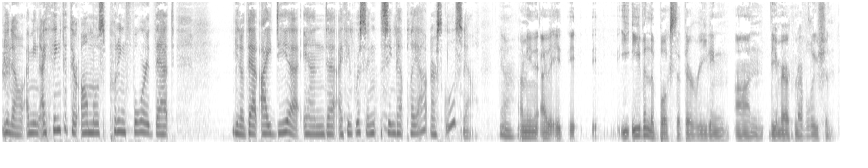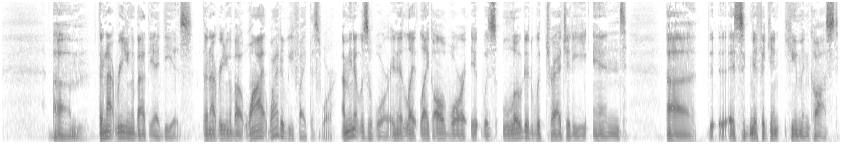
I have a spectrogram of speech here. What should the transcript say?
you know, I mean, I think that they're almost putting forward that, you know, that idea, and uh, I think we're seeing, seeing, that play out in our schools now. Yeah, I mean, it, it, it, even the books that they're reading on the American Revolution, um, they're not reading about the ideas. They're not reading about why why did we fight this war. I mean, it was a war, and it like like all war, it was loaded with tragedy and uh, a significant human cost.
